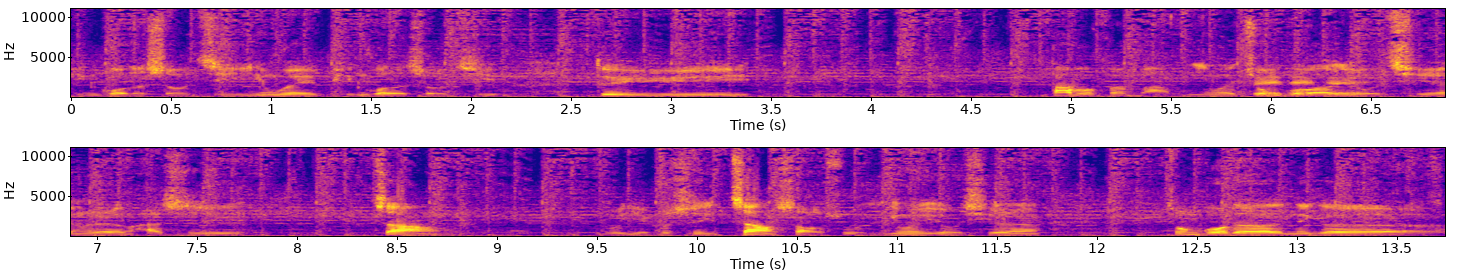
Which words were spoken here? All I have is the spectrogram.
苹果的手机，因为苹果的手机对于大部分吧，因为中国有钱人还是占，我也不是占少数，因为有钱人中国的那个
